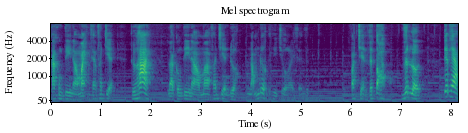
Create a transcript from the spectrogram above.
các công ty nào mạnh sẽ phát triển. Thứ hai là công ty nào mà phát triển được nắm được cái thị trường này sẽ rất, phát triển rất to rất lớn. Tiếp theo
